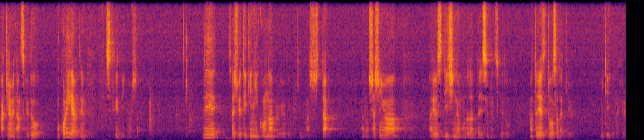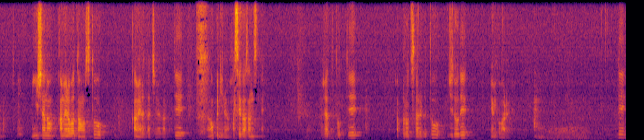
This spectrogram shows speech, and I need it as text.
諦めたんですけどこれ以外は全部実現できました。で最終的にこんなアプリができました。あの写真は iOSDC のものだったりするんですけど、まあ、とりあえず動作だけを見ていただければ右下のカメラボタンを押すとカメラ立ち上がって奥にいるのは長谷川さんですね。パシャッと撮ってアップロードされると自動で読み込まれる。で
